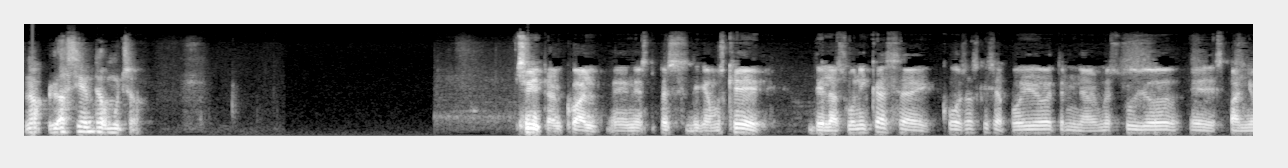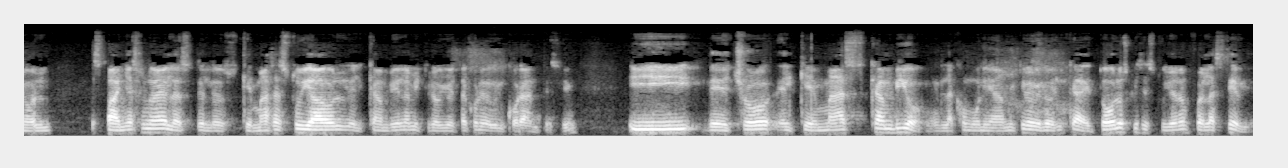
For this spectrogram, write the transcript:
No, lo siento mucho. Sí, tal cual. En este, pues, digamos que de las únicas eh, cosas que se ha podido determinar en un estudio eh, español, España es una de las de los que más ha estudiado el, cambio en la microbiota con edulcorantes, ¿sí? Y de hecho, el que más cambió en la comunidad microbiológica de todos los que se estudiaron fue la stevia,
